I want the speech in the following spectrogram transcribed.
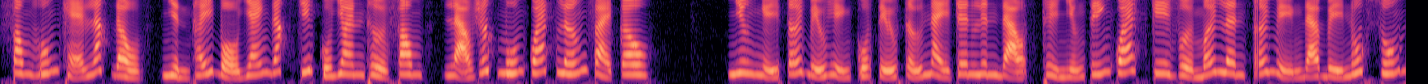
Phong húng khẽ lắc đầu, nhìn thấy bộ dáng đắc chí của Doanh Thừa Phong, lão rất muốn quát lớn vài câu. Nhưng nghĩ tới biểu hiện của tiểu tử này trên linh đạo thì những tiếng quát kia vừa mới lên tới miệng đã bị nuốt xuống.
